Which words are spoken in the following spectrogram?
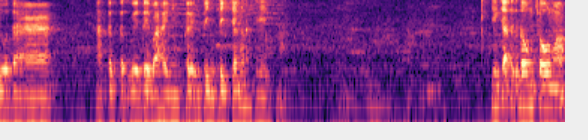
យកតែអាអាទឹកទឹកវាទេបាទហើយខ្ញុំក្រេបតិចតិចចឹងណាគេយើងចាក់ទឹកដូងចូលមក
